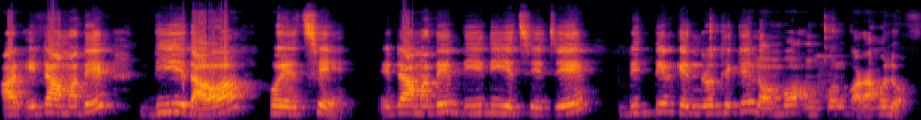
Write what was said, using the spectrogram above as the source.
আর এটা আমাদের দিয়ে দেওয়া হয়েছে। এটা আমাদের দিয়ে দিয়েছে যে বৃত্তের কেন্দ্র থেকে লম্ব অঙ্কন করা হলো।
